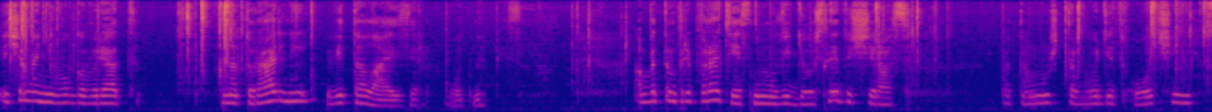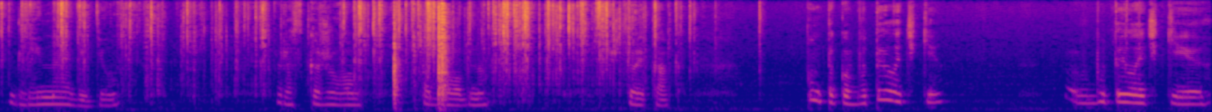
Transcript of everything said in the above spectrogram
Еще на него говорят натуральный виталайзер. Вот написано. Об этом препарате я сниму видео в следующий раз, потому что будет очень длинное видео. Расскажу вам подробно, что и как. Он такой в бутылочке. В бутылочке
